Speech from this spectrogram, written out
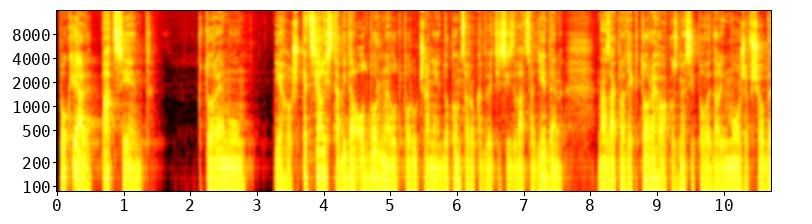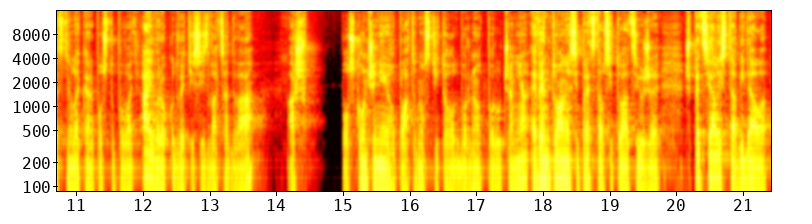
pokiaľ pacient, ktorému jeho špecialista vydal odborné odporúčanie do konca roka 2021, na základe ktorého, ako sme si povedali, môže všeobecný lekár postupovať aj v roku 2022 až po skončení jeho platnosti toho odborného odporúčania. Eventuálne si predstav situáciu, že špecialista vydal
